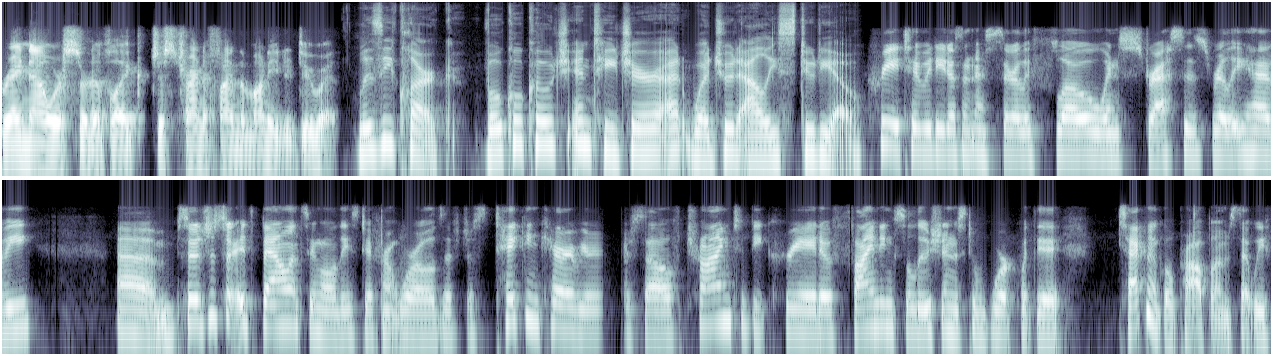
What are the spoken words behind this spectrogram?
Right now we're sort of like just trying to find the money to do it. Lizzie Clark, vocal coach and teacher at Wedgwood Alley Studio. Creativity doesn't necessarily flow when stress is really heavy. Um, so it's just it's balancing all these different worlds of just taking care of yourself, trying to be creative, finding solutions to work with the technical problems that we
